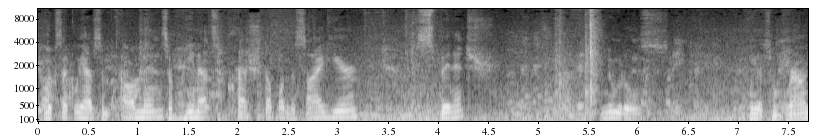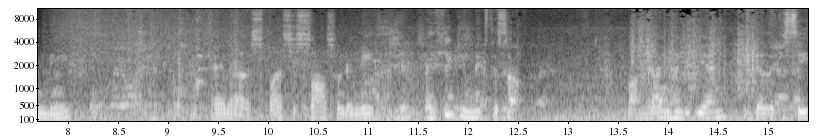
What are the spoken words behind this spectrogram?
Looks like we have some almonds or peanuts crushed up on the side here. Spinach, noodles. We have some ground beef and a splash of sauce underneath. I think you mixed this up about 900 yen delicacy.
